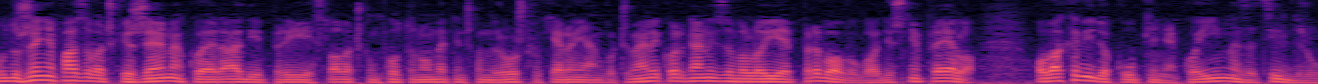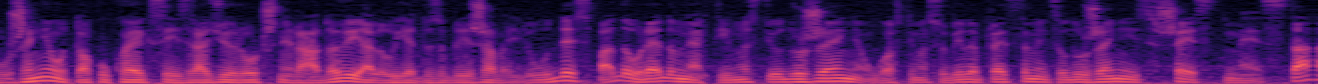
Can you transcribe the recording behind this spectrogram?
Udruženje pazovačkih žena koje radi pri Slovačkom kulturno-umetničkom društvu Heroj Janko Čmelik organizovalo je prvo ovogodišnje prelo. Ovakav vid okupljanja koji ima za cilj druženje u toku kojeg se izrađuju ručni radovi, ali ujedno zbližava ljude, spada u redovne aktivnosti udruženja. U gostima su bile predstavnice udruženja iz šest mesta,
